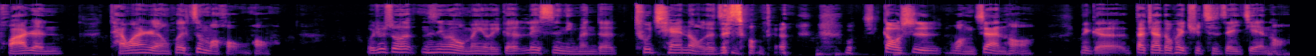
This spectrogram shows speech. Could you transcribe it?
华人、台湾人会这么红吼、我就说，那是因为我们有一个类似你们的 Two Channel 的这种的告示网站哦，那个大家都会去吃这一间哦。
